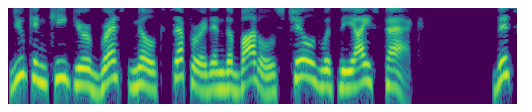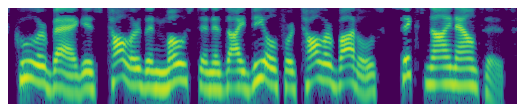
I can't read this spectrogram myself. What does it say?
You can keep your breast milk separate and the bottles chilled with the ice pack. This cooler bag is taller than most and is ideal for taller bottles, 6-9 ounces.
